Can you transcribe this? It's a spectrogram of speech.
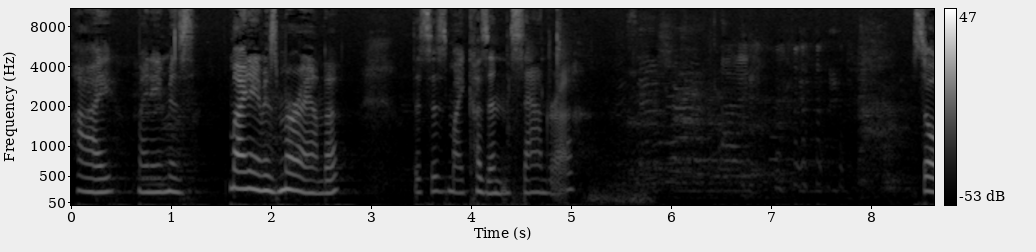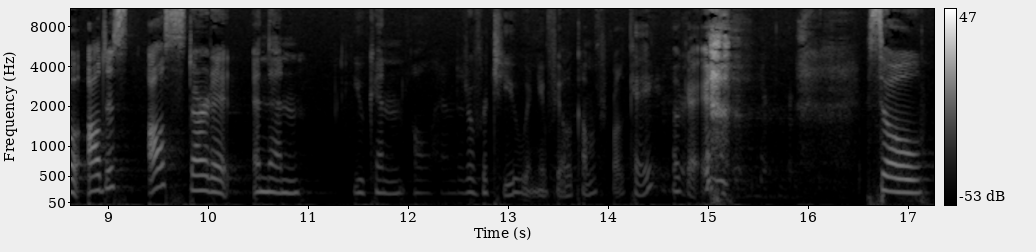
Hi, my name is my name is Miranda. This is my cousin Sandra. So I'll just I'll start it and then you can I'll hand it over to you when you feel comfortable. Okay? Okay. so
